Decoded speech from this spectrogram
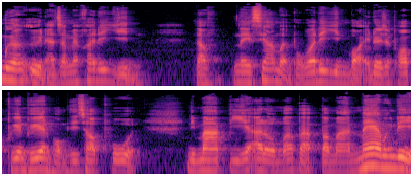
เมืองอื่นอาจจะไม่ค่อยได้ยิน แต่ในเซียเหมือนผมว่าได้ยินบ่อยโดยเฉพาะเพื่อนเพื่อนผมที่ชอบพูดนี่มาปีอารมณ์ว่าแบบประมาณแม่มึงดิ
